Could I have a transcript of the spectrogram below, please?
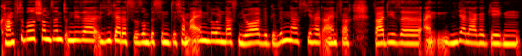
comfortable schon sind in dieser Liga, dass sie so ein bisschen sich haben einlullen lassen, ja, wir gewinnen das hier halt einfach. War diese Niederlage gegen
